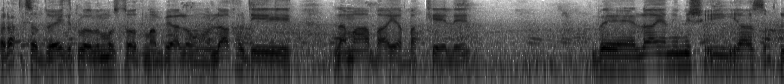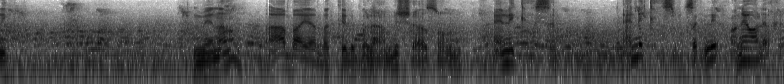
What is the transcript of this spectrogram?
רצה, דואגת לו למוסדות, מביאה לו. לא יכולתי, למה אבא היה בכלא, ולא היה לי מי שיעזור לי. מבינה? אבא היה בכלא ולא היה מי שיעזור לי. אין לי כסף. אין לי כסף, צריך לי לאן אני הולכת.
